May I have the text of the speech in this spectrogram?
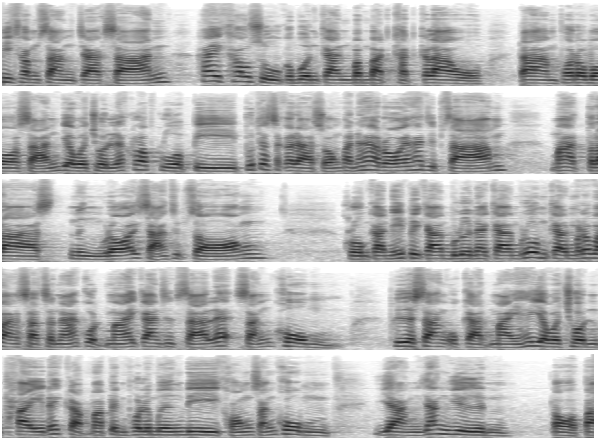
มีคำสั่งจากศาลให้เข้าสู่กระบวนการบำบัดขัดเกลาตามพรบศาลเยาวชนและครอบครัวปีพุทธศักราช 2553 มาตรา 132 โครงการนี้เป็นการบูรณาการร่วมกันระหว่างศาสนากฎหมายการศึกษาและสังคม เพื่อสร้างโอกาสใหม่ให้เยาวชนไทยได้กลับมาเป็นพลเมืองดีของสังคมอย่างยั่งยืนต่อไป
